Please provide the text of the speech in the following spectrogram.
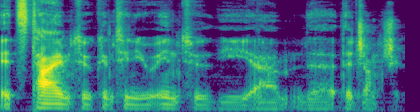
it's time to continue into the, um, the, the junction.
